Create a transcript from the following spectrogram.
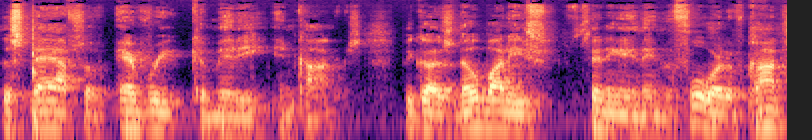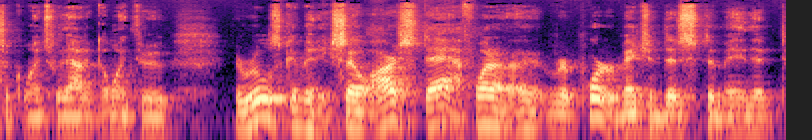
the staffs of every committee in Congress because nobody's sending anything to the floor of consequence without it going through the rules committee. So our staff, one a reporter mentioned this to me that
